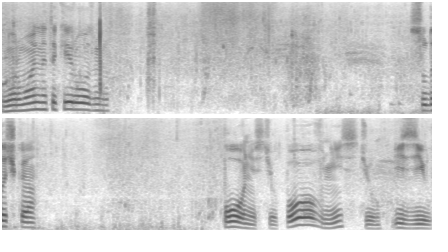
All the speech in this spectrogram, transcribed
Нормальний такий розмір. Судочка. Повністю, повністю ізів.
